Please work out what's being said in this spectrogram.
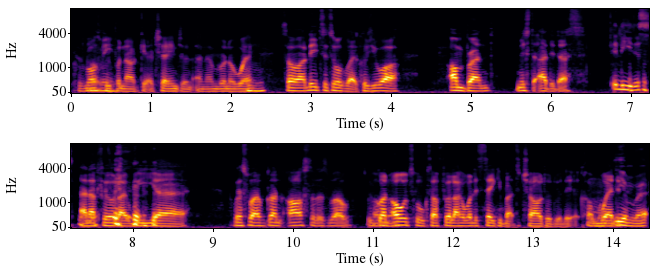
Because most I mean? people now get a change and, and then run away. Mhm. So I need to talk about it because you are on brand, Mr. Adidas, Adidas. and I feel like we. Uh, that's why I've gone Arsenal as well. We've Oh, gone old school because I feel like I wanted to take you back to childhood with it. Come where on, did, Ian, right?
